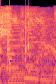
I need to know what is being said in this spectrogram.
Estudio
